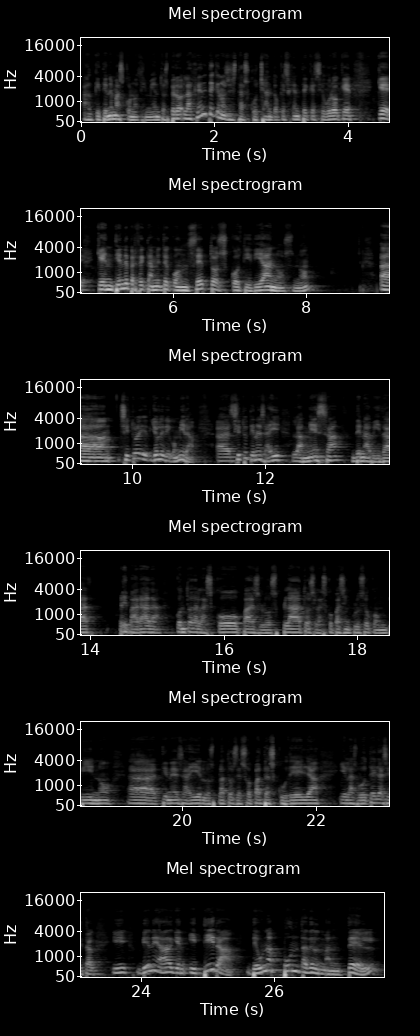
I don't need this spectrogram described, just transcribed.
al que tiene más conocimientos, pero la gente que nos está escuchando, que es gente que seguro que, que, que entiende perfectamente conceptos cotidianos, ¿no? Ah, si tú, yo le digo, mira, ah, si tú tienes ahí la mesa de Navidad preparada con todas las copas, los platos, las copas incluso con vino, ah, tienes ahí los platos de sopa de escudella y las botellas y tal, y viene alguien y tira de una punta del mantel,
